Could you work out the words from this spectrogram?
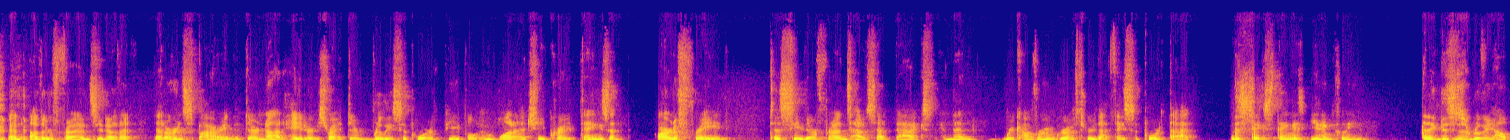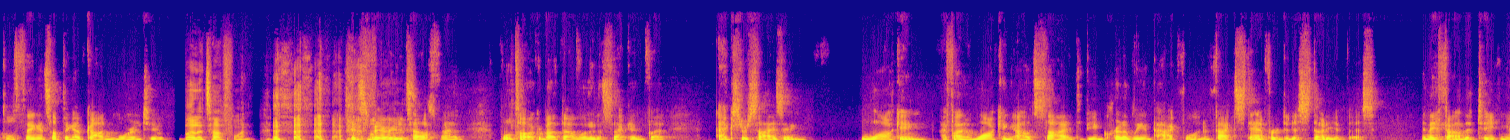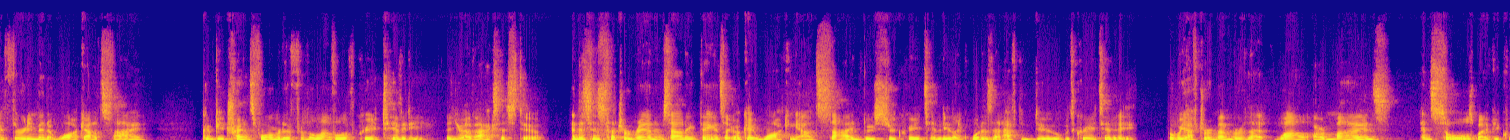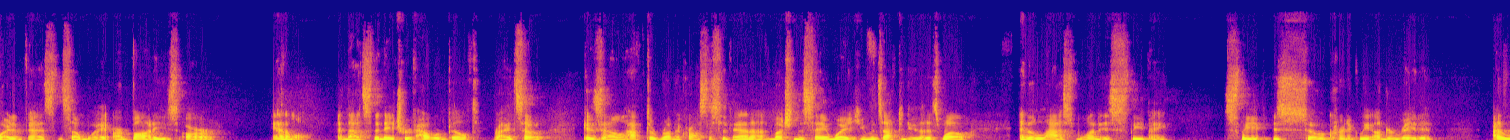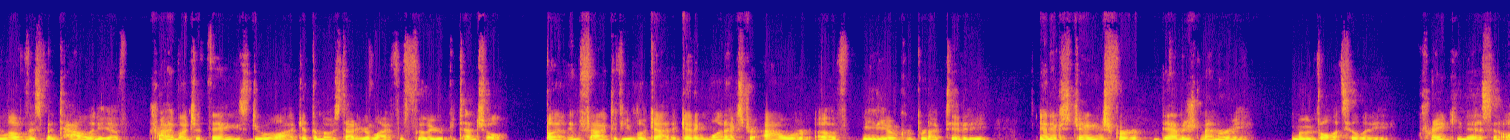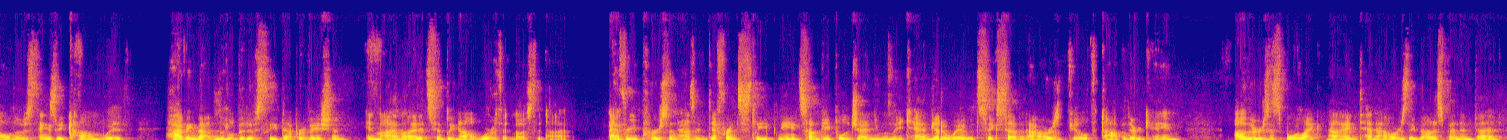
and other friends, you know, that that are inspiring. That they're not haters, right? They're really supportive people who want to achieve great things and aren't afraid to see their friends have setbacks and then recover and grow through that. They support that. The sixth thing is eating clean. I think this is a really helpful thing. It's something I've gotten more into. But a tough one. it's very tough, man. We'll talk about that one in a second. But exercising, walking, I find walking outside to be incredibly impactful. And in fact, Stanford did a study of this. And they found that taking a 30 minute walk outside could be transformative for the level of creativity that you have access to. And this is such a random sounding thing. It's like, okay, walking outside boosts your creativity. Like, what does that have to do with creativity? But we have to remember that while our minds and souls might be quite advanced in some way, our bodies are animal. And that's the nature of how we're built, right? So gazelle have to run across the savannah, much in the same way humans have to do that as well. And the last one is sleeping. Sleep is so critically underrated. I love this mentality of try a bunch of things, do a lot, get the most out of your life, fulfill your potential. But in fact, if you look at it, getting one extra hour of mediocre productivity in exchange for damaged memory, mood volatility, crankiness, and all those things that come with having that little bit of sleep deprivation, in my mind, it's simply not worth it most of the time. Every person has a different sleep need. Some people genuinely can get away with six, seven hours and feel at the top of their game. Others, it's more like nine, ten hours they've got to spend in bed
